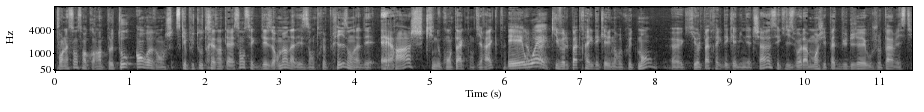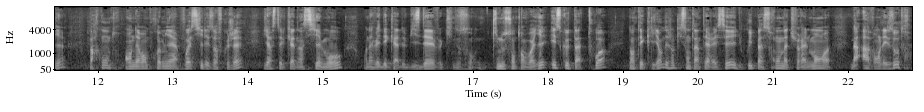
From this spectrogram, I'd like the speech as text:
pour l'instant, c'est encore un peu tôt. En revanche, ce qui est plutôt très intéressant, c'est que désormais, on a des entreprises, on a des RH qui nous contactent en direct. Et ouais. Qui veulent pas travailler avec des cabinets de recrutement, euh, qui veulent pas travailler avec des cabinets de chasse et qui disent voilà, moi, j'ai pas de budget ou je veux pas investir. Par contre, en avant-première, voici les offres que j'ai. Hier, c'était le cas d'un CMO. On avait des cas de BizDev qui nous sont, qui nous sont envoyés. Est-ce que tu as, toi, dans tes clients des gens qui sont intéressés et du coup ils passeront naturellement euh, bah, avant les autres.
